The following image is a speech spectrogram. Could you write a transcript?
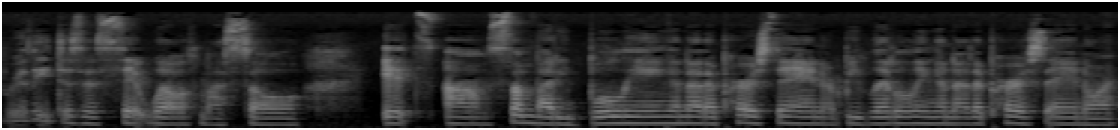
really doesn't sit well with my soul. It's um, somebody bullying another person or belittling another person or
